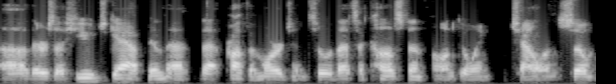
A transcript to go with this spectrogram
uh, there's a huge gap in that that profit margin so that's a constant ongoing challenge so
